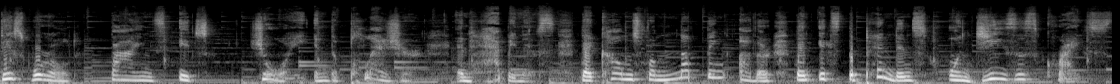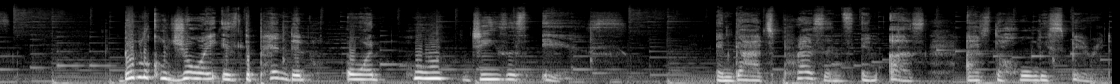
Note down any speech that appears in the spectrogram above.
this world finds its joy in the pleasure and happiness that comes from nothing other than its dependence on Jesus Christ. Biblical joy is dependent on who Jesus is and God's presence in us as the Holy Spirit.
